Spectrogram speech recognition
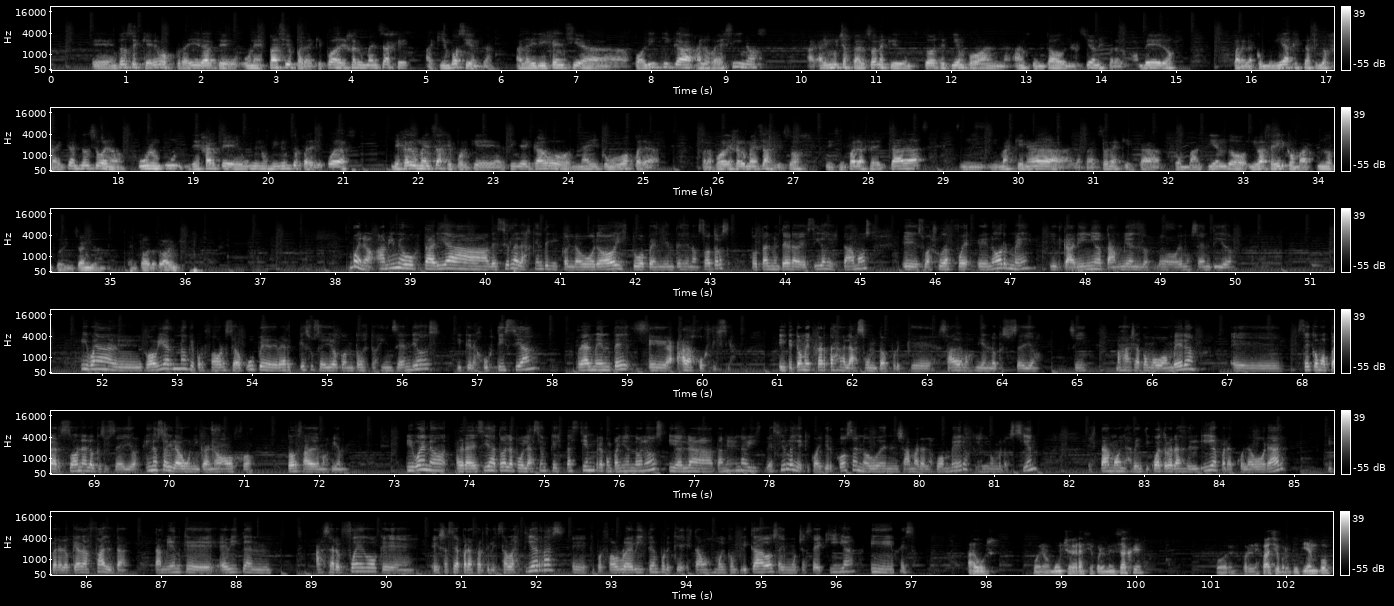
Eh, entonces queremos por ahí darte un espacio para que puedas dejar un mensaje a quien vos sientas, a la dirigencia política, a los vecinos. Hay muchas personas que durante todo este tiempo han, han juntado donaciones para los bomberos, para la comunidad que está siendo afectada. Entonces, bueno, dejarte unos minutos para que puedas dejar un mensaje, porque al fin y al cabo nadie como vos para, para poder dejar un mensaje, sos principal afectada y, más que nada la persona que está combatiendo y va a seguir combatiendo estos incendios en, en toda la provincia. Bueno, a mí me gustaría decirle a la gente que colaboró y estuvo pendientes de nosotros, totalmente agradecidos estamos eh, su ayuda fue enorme y el cariño también lo, hemos sentido. Y bueno, al gobierno que por favor se ocupe de ver qué sucedió con todos estos incendios y que la justicia realmente eh, haga justicia y que tome cartas al asunto porque sabemos bien lo que sucedió, ¿sí? Más allá como bombero, eh, sé como persona lo que sucedió. Y no soy la única, ¿no? Ojo, todos sabemos bien. Y bueno, agradecida a toda la población que está siempre acompañándonos y a la, también a decirles de que cualquier cosa no duden en llamar a los bomberos, que es el número 100. Estamos las 24 horas del día para colaborar y para lo que haga falta. También que eviten hacer fuego, que eh, ya sea para fertilizar las tierras, eh, que por favor lo eviten porque estamos muy complicados, hay mucha sequía y eso. Agus, bueno, muchas gracias por el mensaje, por, por el espacio, por tu tiempo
